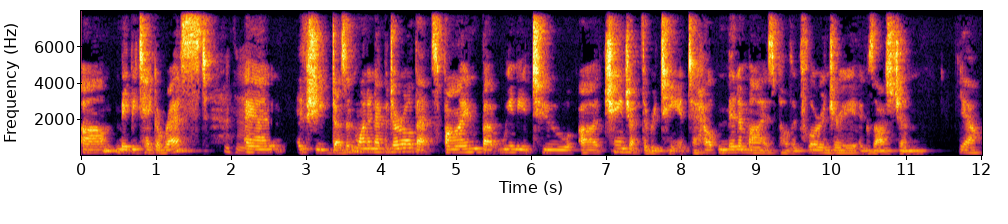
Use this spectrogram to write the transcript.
Um, maybe take a rest. Mm-hmm. And if she doesn't want an epidural, that's fine, but we need to uh, change up the routine to help minimize pelvic floor injury, exhaustion. Yeah.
